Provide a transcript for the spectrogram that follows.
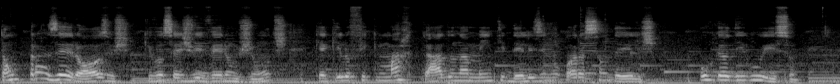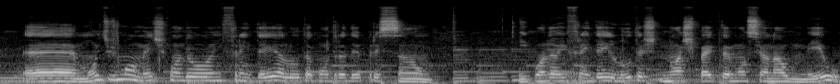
tão prazerosos que vocês viveram juntos, que aquilo fique marcado na mente deles e no coração deles. Por que eu digo isso? É, muitos momentos quando eu enfrentei a luta contra a depressão e quando eu enfrentei lutas no aspecto emocional meu,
